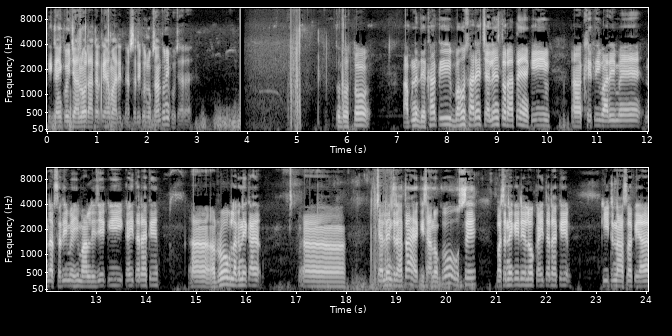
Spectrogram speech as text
कि कहीं कोई जानवर आकर के हमारी नर्सरी को नुकसान तो नहीं पहुँचा रहा है। तो दोस्तों, आपने देखा कि बहुत सारे चैलेंज तो रहते हैं कि खेती बाड़ी में, नर्सरी में ही मान लीजिए कि कई तरह के रोग लगने का चैलेंज रहता है किसानों को, उससे बचने के लिए लोग कई तरह के कीटनाशक या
